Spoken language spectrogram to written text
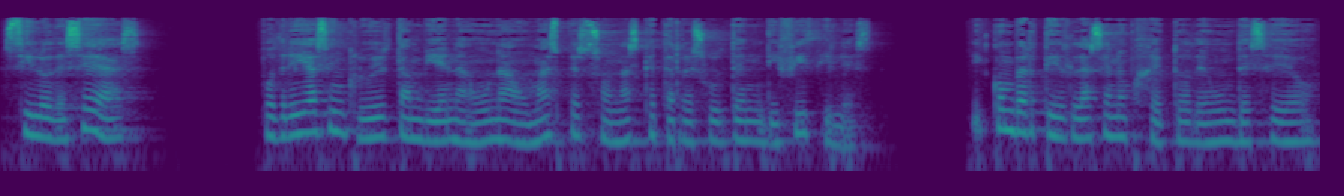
Si lo deseas, podrías incluir también a una o más personas que te resulten difíciles y convertirlas en objeto de un deseo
